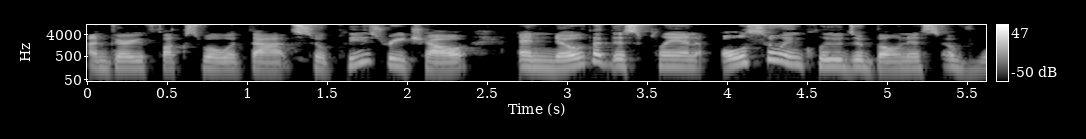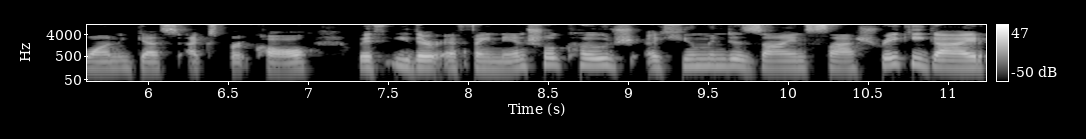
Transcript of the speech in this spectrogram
I'm very flexible with that. So please reach out and know that this plan also includes a bonus of one guest expert call with either a financial coach, a human design slash Reiki guide,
